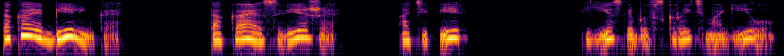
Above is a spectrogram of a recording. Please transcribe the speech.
такая беленькая, такая свежая, а теперь, если бы вскрыть могилу...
